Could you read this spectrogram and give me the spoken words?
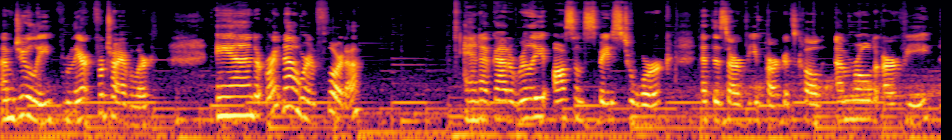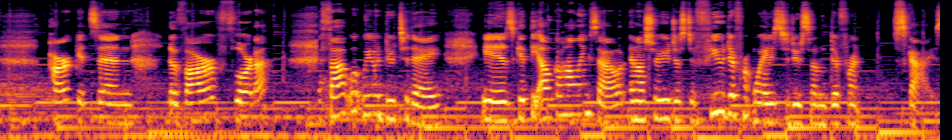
I'm Julie from the Artful Traveler and right now we're in Florida and I've got a really awesome space to work at this RV park. It's called Emerald RV Park. It's in Navarre, Florida. I thought what we would do today is get the alcohol inks out and I'll show you just a few different ways to do some different skies.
